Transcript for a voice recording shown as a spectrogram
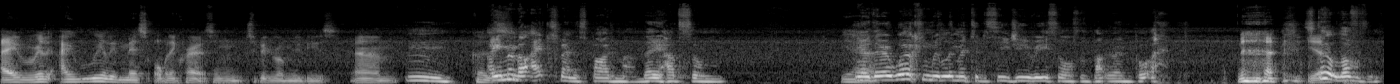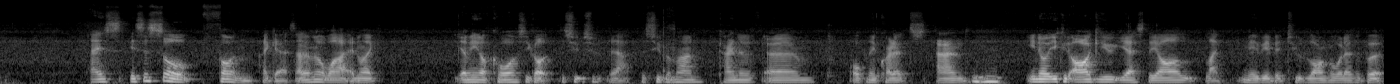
I really I really miss opening credits in superhero movies. Um, Mm. cause I remember X Men and Spider Man. They had some. yeah, You know, they were working with limited CG resources back then, but yeah. still loved them. It's it's just so fun, I guess. I don't know why. And like, I mean, of course, you got the yeah the Superman kind of um, opening credits, and hmm you know you could argue yes they are like maybe a bit too long or whatever, but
